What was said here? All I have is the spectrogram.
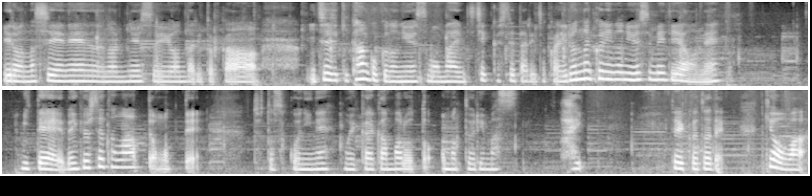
いろんな CNN のニュース読んだりとか、一時期韓国のニュースも毎日チェックしてたりとか、いろんな国のニュースメディアをね、見て勉強してたなって思って、ちょっとそこにね、もう一回頑張ろうと思っております。はい。ということで、今日は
